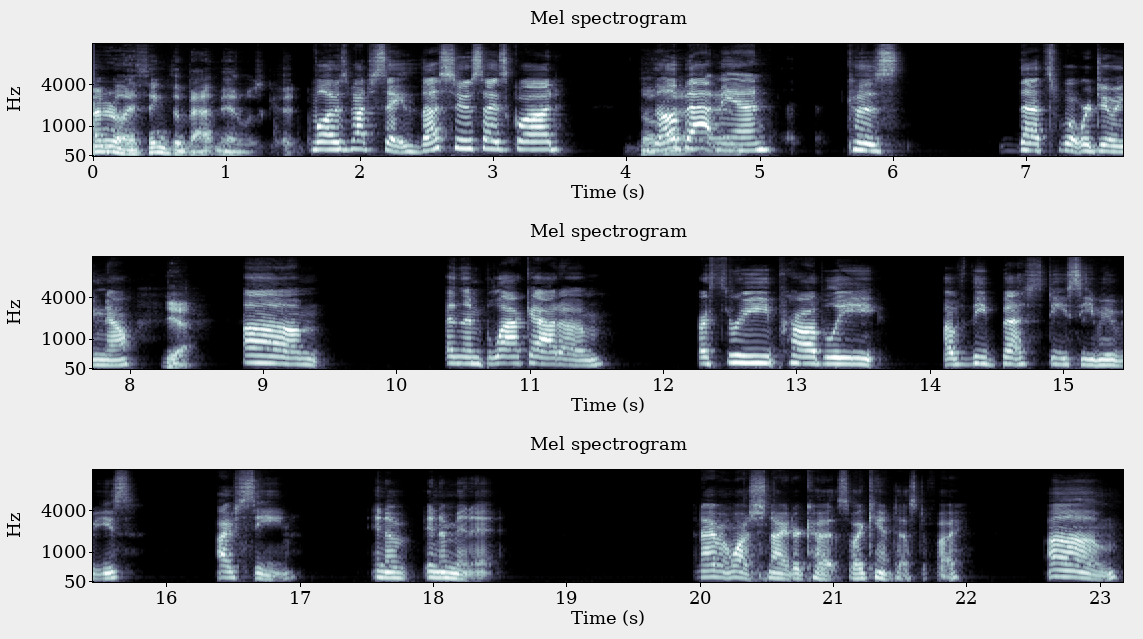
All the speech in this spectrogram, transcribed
I don't know. I think the Batman was good. Well, I was about to say the Suicide Squad, the, Batman, because that's what we're doing now. Yeah. Um, and then Black Adam are three probably of the best DC movies I've seen in a in a minute. And I haven't watched Snyder Cut, so I can't testify. Um,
